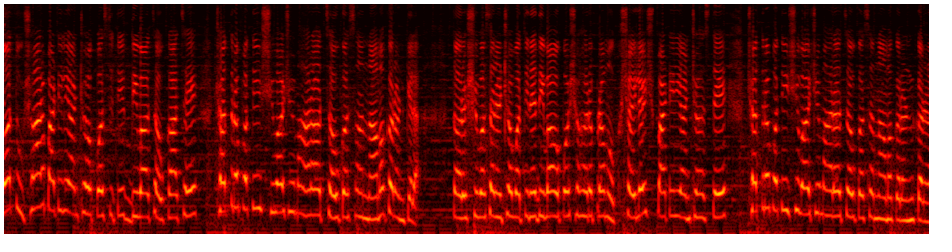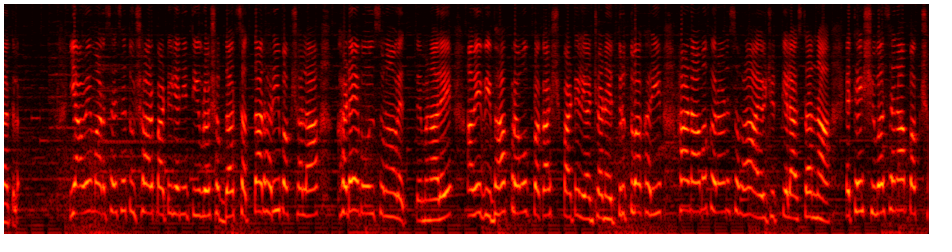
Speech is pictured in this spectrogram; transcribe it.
व तुषार पाटील यांच्या उपस्थितीत दिवा चौकाचे छत्रपती शिवाजी महाराज चौक असं नामकरण केलं. तर शिवसेनेच्या वतीने दिवा उपशहर प्रमुख शैलेश पाटील यांच्या हस्ते छत्रपती शिवाजी महाराज चौकाचं नामकरण करण्यात आलं. यावेळी मनसेचे तुषार पाटील यांनी तीव्र शब्दात सत्ताधारी पक्षाला खडे बोल सुनावलेत. ते म्हणाले आम्ही विभाग प्रमुख प्रकाश पाटील यांच्या नेतृत्वाखाली हा नामकरण सोहळा आयोजित केला असताना येथे शिवसेना पक्ष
